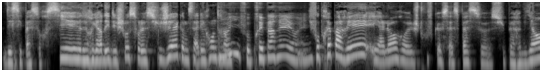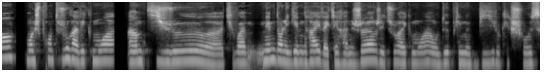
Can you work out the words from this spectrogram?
des c'est pas sorciers, de regarder des choses sur le sujet, comme ça les rendre. Oui, il faut préparer. Il faut préparer, et alors euh, je trouve que ça se passe super bien. Moi, je prends toujours avec moi un petit jeu, tu vois, même dans les game drive avec les rangers, j'ai toujours avec moi un ou deux Playmobil ou quelque chose,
